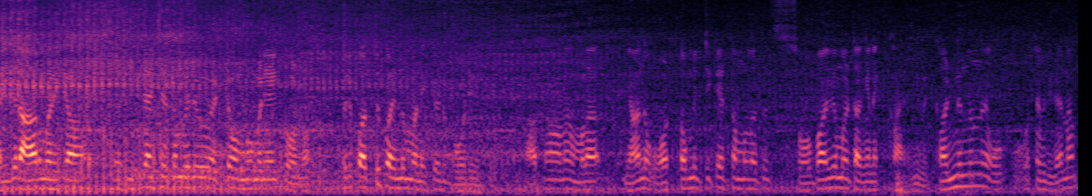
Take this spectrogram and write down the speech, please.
അഞ്ചര ആറ് മണിക്കാണ് ഹിറ്റാച്ച് എത്തുമ്പോൾ ഒരു എട്ട് ഒമ്പത് മണിയായി തോന്നും ഒരു പത്ത് പതിനൊന്ന് മണിക്ക് ഒരു ബോഡി കിട്ടും. അതാണ് നമ്മളെ ഞാൻ ഓട്ടോമാറ്റിക്കായിട്ട് നമ്മളത് സ്വാഭാവികമായിട്ട് അങ്ങനെ കരഞ്ഞു പോയി. കണ്ണിൽ നിന്ന് ഓട്ടോമാറ്റിക് കാരണം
